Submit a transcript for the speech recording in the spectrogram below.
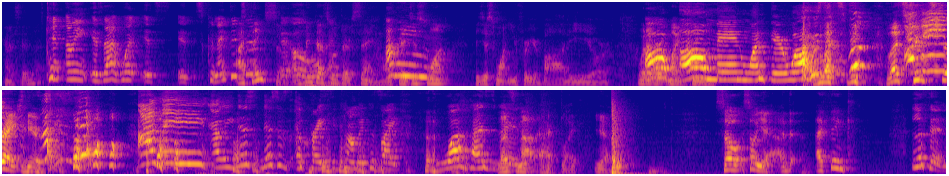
Can I say that? Can I mean is that what it's it's connected to? I think so. Uh, I oh, think that's okay. what they're saying. I Like they just want they just want you for your body or whatever all, it might all be. men want their wives. Let's be, let's shoot straight here. I mean, I mean, this this is a crazy comment because like, what husband? Let's not act like yeah. So so yeah, I, I think Listen,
